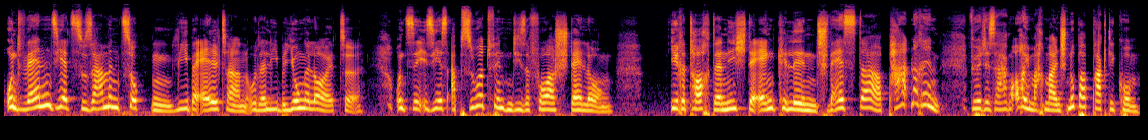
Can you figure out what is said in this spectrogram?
Und wenn sie jetzt zusammenzucken, liebe Eltern oder liebe junge Leute, und sie, sie es absurd finden, diese Vorstellung, ihre Tochter, Nichte, Enkelin, Schwester, Partnerin würde sagen, oh, ich mach mal ein Schnupperpraktikum.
